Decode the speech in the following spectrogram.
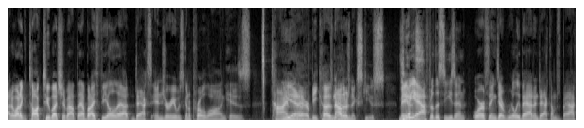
I don't want to talk too much about that, but I feel that Dak's injury was going to prolong his time Yeah. there because now Yeah. there's an excuse. Maybe Yes. after the season, or if things get really bad and Dak comes back.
